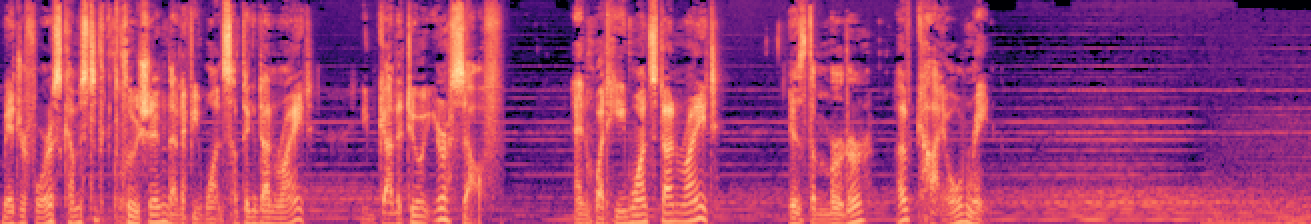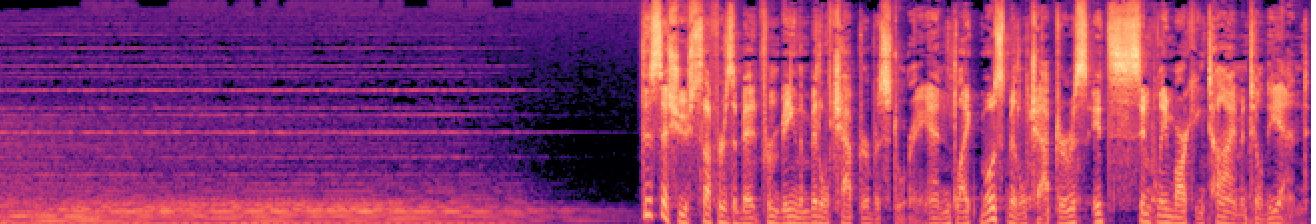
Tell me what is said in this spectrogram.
Major Force comes to the conclusion that if you want something done right, you've got to do it yourself. And what he wants done right is the murder of Kyle Rayner. This issue suffers a bit from being the middle chapter of a story, and like most middle chapters, it's simply marking time until the end.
